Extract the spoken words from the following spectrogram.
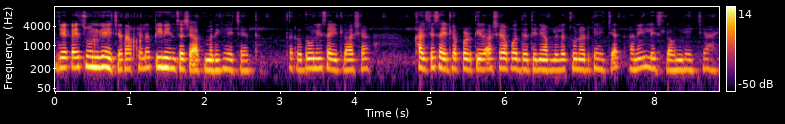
जे काही चून घ्यायचे आहेत आपल्याला तीन इंचाच्या आतमध्ये घ्यायचे आहेत. तर दोन्ही साईडला अशा खालच्या साईडला पडतील अशा पद्धतीने आपल्याला चुनट घ्यायच्यात आणि लेस लावून घ्यायची आहे.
